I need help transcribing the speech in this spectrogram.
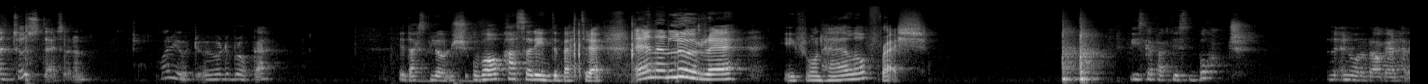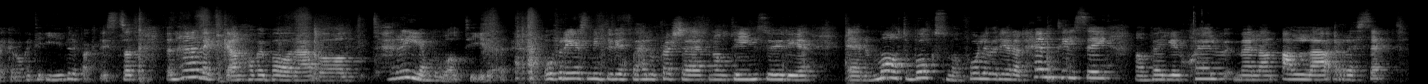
Men tyst där, Sören. Vad har du gjort? Har du bråkat? Det är dags för lunch. Och vad passar inte bättre än en lurre ifrån Hello Fresh? Vi ska faktiskt bort några dagar den här veckan och åka till Idre faktiskt. Så att den här veckan har vi bara valt tre måltider. Och för er som inte vet vad HelloFresh är för någonting så är det en matbox som man får levererad hem till sig. Man väljer själv mellan alla recept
